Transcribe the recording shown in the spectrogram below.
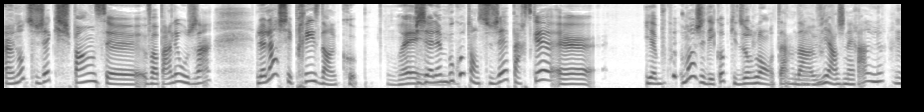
un autre sujet qui, je pense, euh, va parler aux gens. Le lâcher prise dans le couple. Ouais. Puis je l'aime beaucoup ton sujet parce que euh, il y a beaucoup. Moi, j'ai des couples qui durent longtemps dans la vie en général. Là. Mhm,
